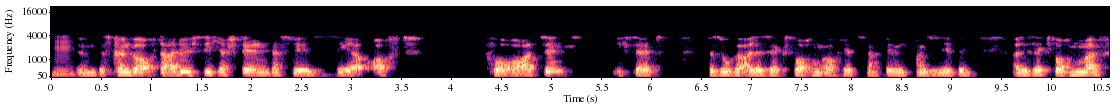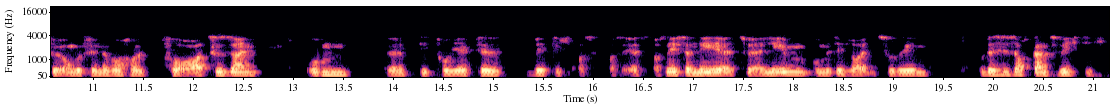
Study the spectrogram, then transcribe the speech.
Mhm. Das können wir auch dadurch sicherstellen, dass wir sehr oft vor Ort sind. Ich selbst versuche alle sechs Wochen, auch jetzt nachdem ich pensioniert bin, alle sechs Wochen mal für ungefähr eine Woche vor Ort zu sein, um äh, die Projekte wirklich aus, aus, aus nächster Nähe zu erleben, um mit den Leuten zu reden. Und das ist auch ganz wichtig.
